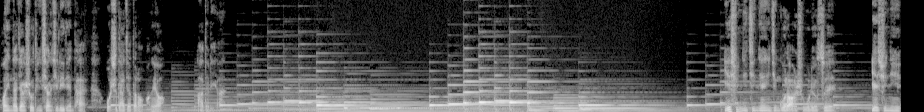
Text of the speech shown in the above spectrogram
欢迎大家收听向西力电台，我是大家的老朋友阿德里安。也许你今年已经过了二十五六岁，也许你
